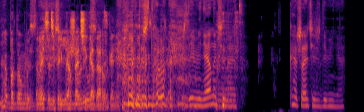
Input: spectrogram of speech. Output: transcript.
А потом мы Блин, давайте встретились, теперь года да? разгонять. Господи. Жди меня начинается. Кошачий, жди меня.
